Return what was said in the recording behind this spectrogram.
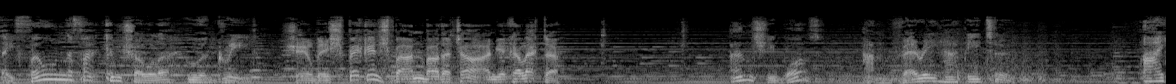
They phoned the Fat Controller, who agreed. She'll be spick and span by the time you collect her. And she was, and very happy, too. I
